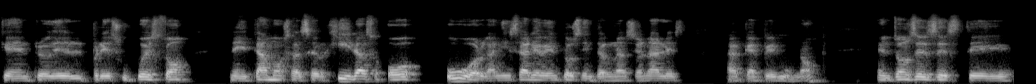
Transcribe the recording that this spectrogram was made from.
que dentro del presupuesto necesitamos hacer giras o u organizar eventos internacionales acá en Perú, ¿no? Entonces, este,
